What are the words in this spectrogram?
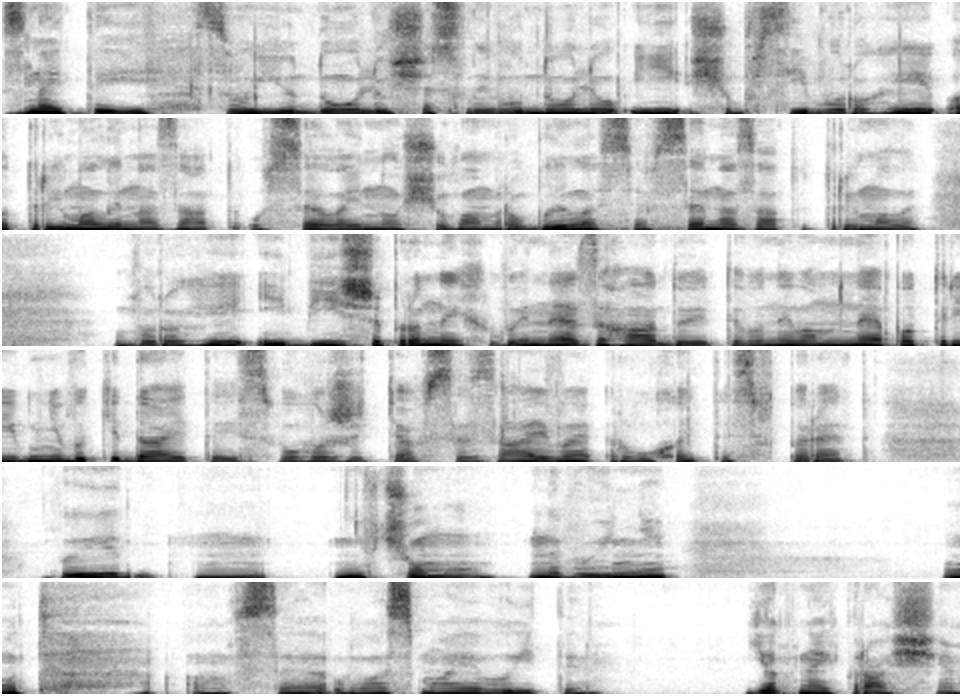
знайти свою долю, щасливу долю, і щоб всі вороги отримали назад усе лайно, що вам робилося, все назад отримали вороги, і більше про них ви не згадуєте, вони вам не потрібні, викидаєте із свого життя все зайве, рухайтесь вперед. Ви ні в чому не винні. От все у вас має вийти якнайкраще.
